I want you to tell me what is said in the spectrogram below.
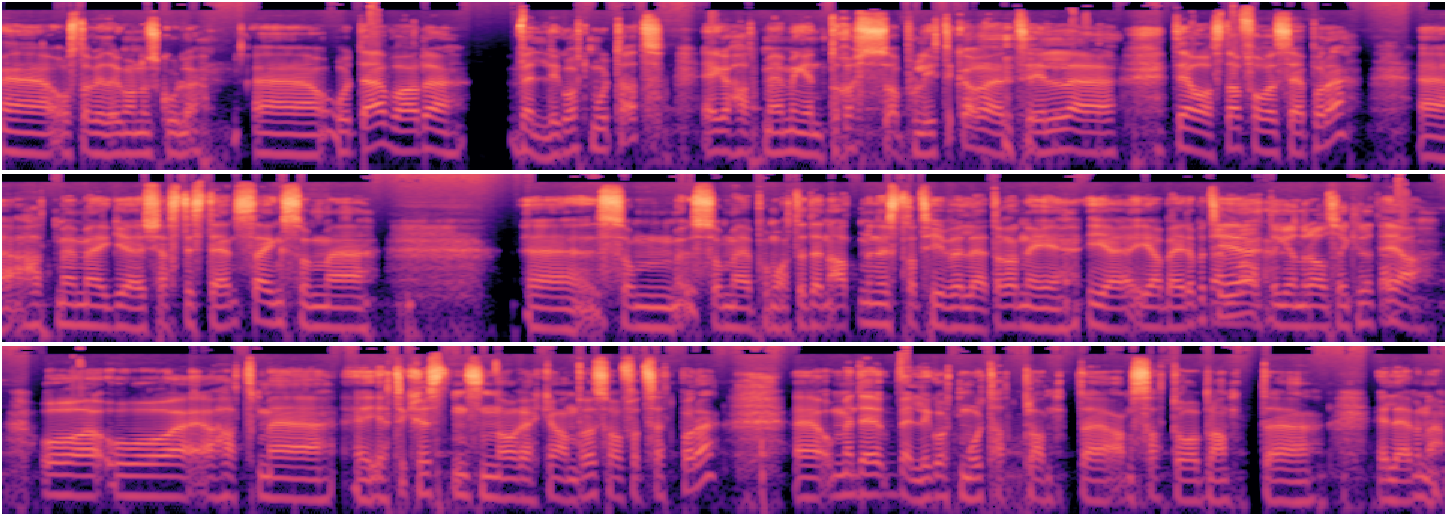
Årstad videregående skole. Og der var det veldig godt mottatt. Jeg har hatt med meg en drøss av politikere til, til Årstad for å se på det. Jeg har hatt med meg Kjersti Stenseng, som Eh, som, som, er på en måte den administrative lederen i, i, i Arbeiderpartiet. Den valgte generalsekretær? Ja. Og, og, jeg har hatt med Jette Christensen og en rekke andre som har fått sett på det. Eh, men det er veldig godt mottatt blant eh, ansatte og blant elevene.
